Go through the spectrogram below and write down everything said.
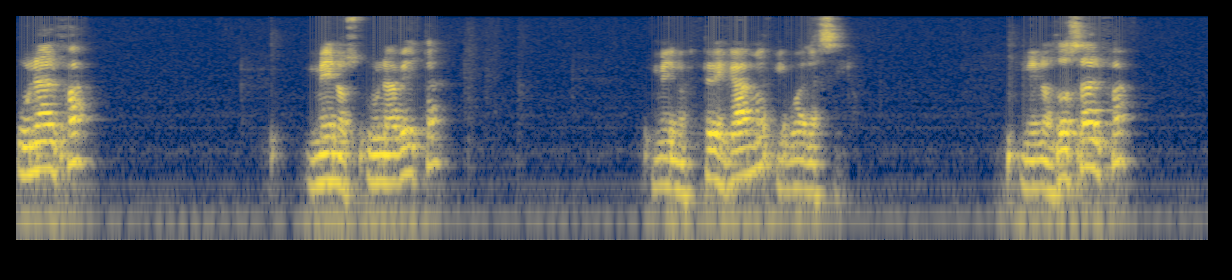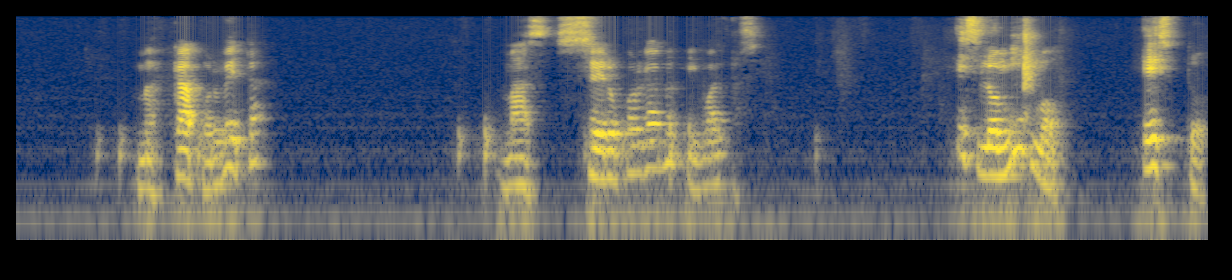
Un alfa menos una beta menos 3 gamma igual a 0 menos 2 alfa más k por beta más 0 por gamma igual a 0. ¿Es lo mismo esto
